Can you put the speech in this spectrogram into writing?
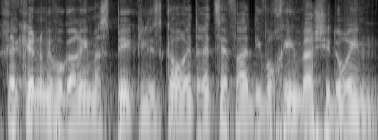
חלקנו מבוגרים מספיק לזכור את רצף הדיווחים והשידורים.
